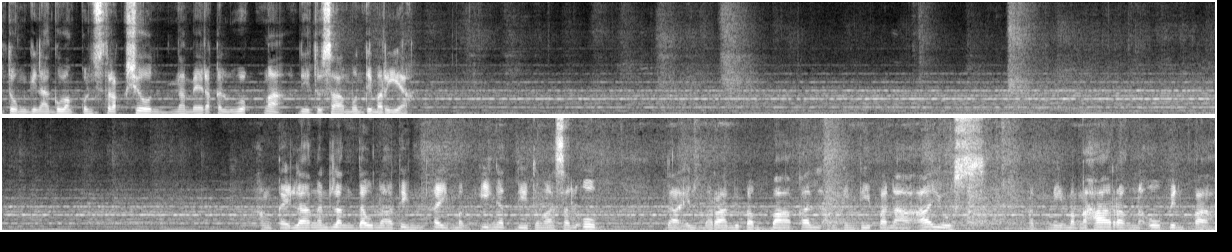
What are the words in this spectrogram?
itong ginagawang konstruksyon na Miracle Walk nga dito sa Monte Maria. Ang kailangan lang daw natin ay mag-ingat dito nga sa loob dahil marami pang bakal ang hindi pa naaayos at may mga harang na open pa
